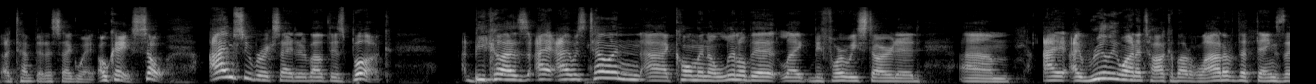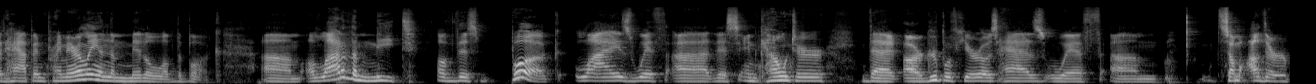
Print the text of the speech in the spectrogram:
attempt at a segue. Okay, so I'm super excited about this book because I, I was telling uh, Coleman a little bit like before we started. Um, I, I really want to talk about a lot of the things that happen primarily in the middle of the book. Um, a lot of the meat of this book lies with uh, this encounter that our group of heroes has with um, some other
